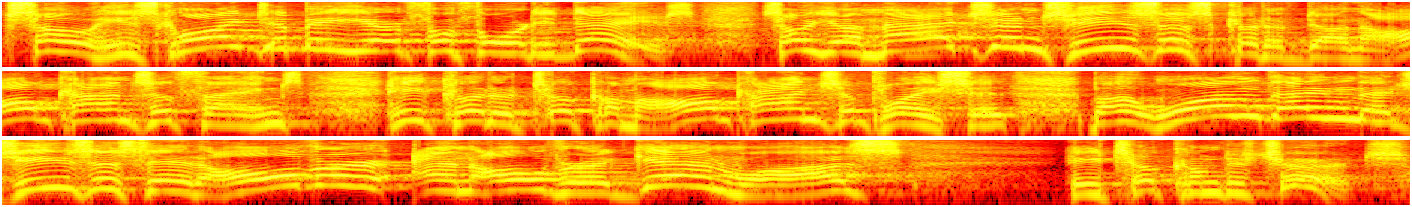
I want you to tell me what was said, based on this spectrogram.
So he's going to be here for 40 days. So you imagine Jesus could have done all kinds of things. He could have took them all kinds of places, but one thing that Jesus did over and over again was he took them to church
